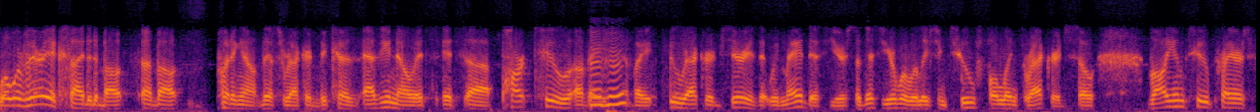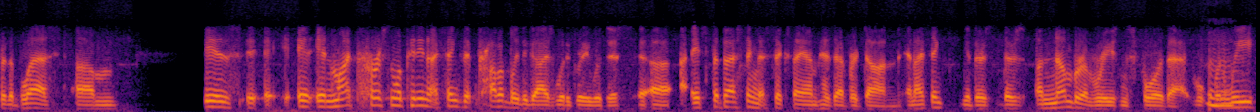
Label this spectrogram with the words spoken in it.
Well, we're very excited about about putting out this record because, as you know, it's it's uh, part two of a of a two record series that we made this year. So this year we're releasing two full length records. So, Volume Two, Prayers for the Blessed, um, is in my personal opinion. I think that probably the guys would agree with this. Uh, it's the best thing that Sixx:A.M. has ever done, and I think you know, there's there's a number of reasons for that. When we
